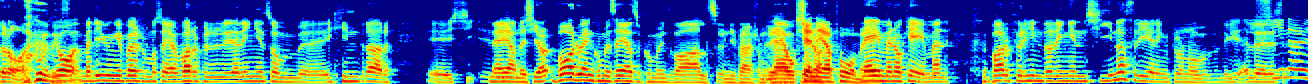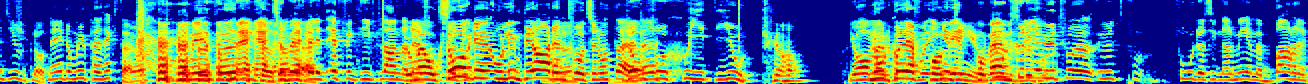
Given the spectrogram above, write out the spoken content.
bra. liksom. Ja, men det är ju ungefär som att säga varför är det ingen som eh, hindrar... Eh, Nej Anders, jag, vad du än kommer säga så kommer det inte vara alls ungefär som det Nej, okej känner då. jag på mig. Nej men okej, men varför hindrar ingen Kinas regering från att... Eller... Kina har ju inte gjort något. Nej, de är ju perfekta. De är ju förebild för oss De är ett väldigt effektivt land De är också- Såg du olympiaden 2008 De eller? får skit gjort. Ja. Ja, men Nordkorea får på, ingenting På vems Nordkorea utfodrar, utfodrar sin armé med bark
